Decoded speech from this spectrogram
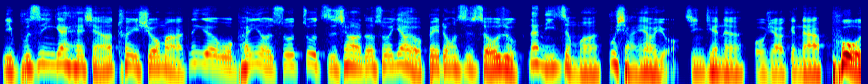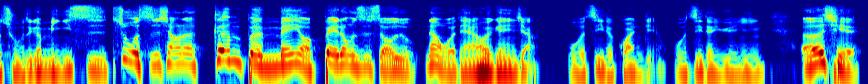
你不是应该很想要退休吗？那个我朋友说做直销的都说要有被动式收入，那你怎么不想要有？今天呢，我就要跟大家破除这个迷思，做直销呢根本没有被动式收入。那我等下会跟你讲我自己的观点，我自己的原因，而且。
